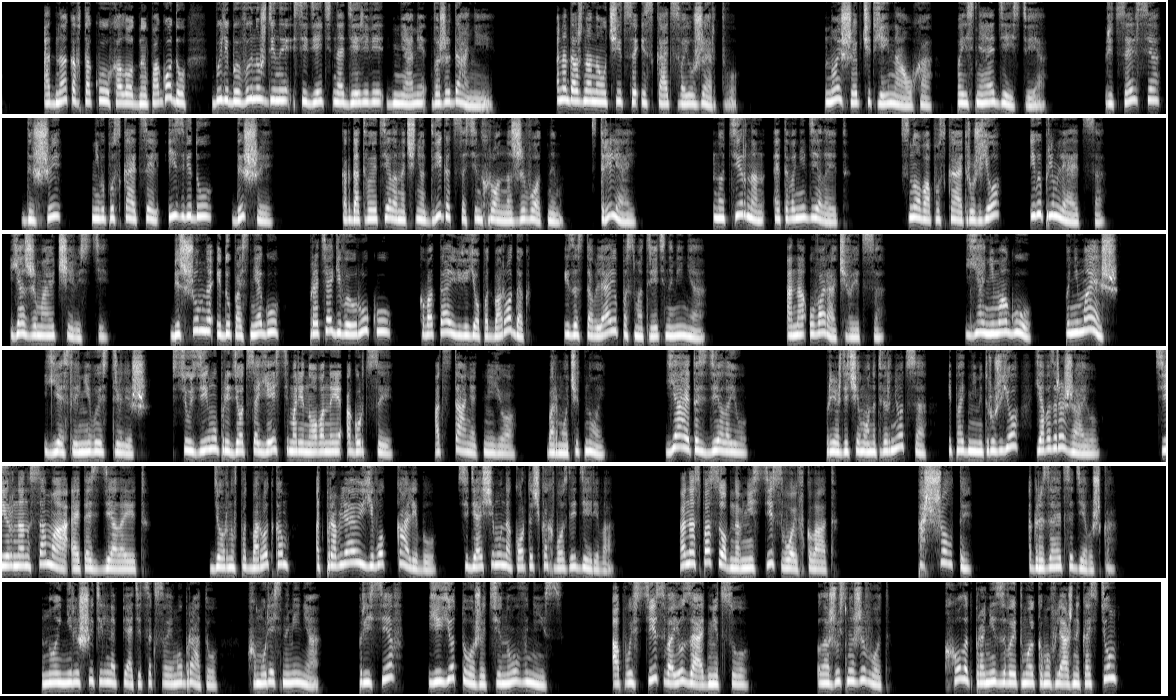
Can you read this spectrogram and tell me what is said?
однако в такую холодную погоду были бы вынуждены сидеть на дереве днями в ожидании. Она должна научиться искать свою жертву. Ной шепчет ей на ухо, поясняя действия. Прицелься, дыши, не выпускай цель из виду, дыши. Когда твое тело начнет двигаться синхронно с животным, стреляй. Но Тирнан этого не делает. Снова опускает ружье и выпрямляется. Я сжимаю челюсти. Бесшумно иду по снегу, протягиваю руку, хватаю ее подбородок и заставляю посмотреть на меня. Она уворачивается. «Я не могу, понимаешь?» «Если не выстрелишь, всю зиму придется есть маринованные огурцы. Отстань от нее», — бормочет Ной. «Я это сделаю!» Прежде чем он отвернется и поднимет ружье, я возражаю. Тирнан сама это сделает. Дернув подбородком, отправляю его к Калибу, сидящему на корточках возле дерева. Она способна внести свой вклад. «Пошел ты!» — огрызается девушка. Ной нерешительно пятится к своему брату, хмурясь на меня. Присев, ее тоже тяну вниз. «Опусти свою задницу!» Ложусь на живот. Холод пронизывает мой камуфляжный костюм,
